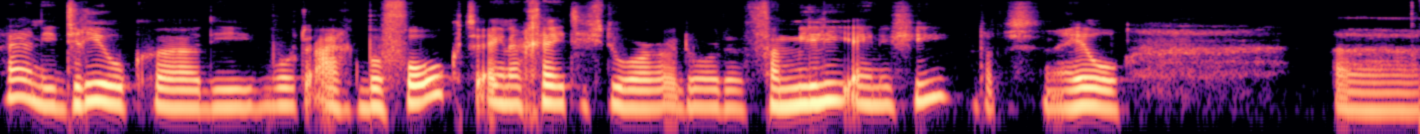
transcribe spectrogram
En die driehoek uh, die wordt eigenlijk bevolkt energetisch door, door de familie-energie. Dat is een heel uh,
